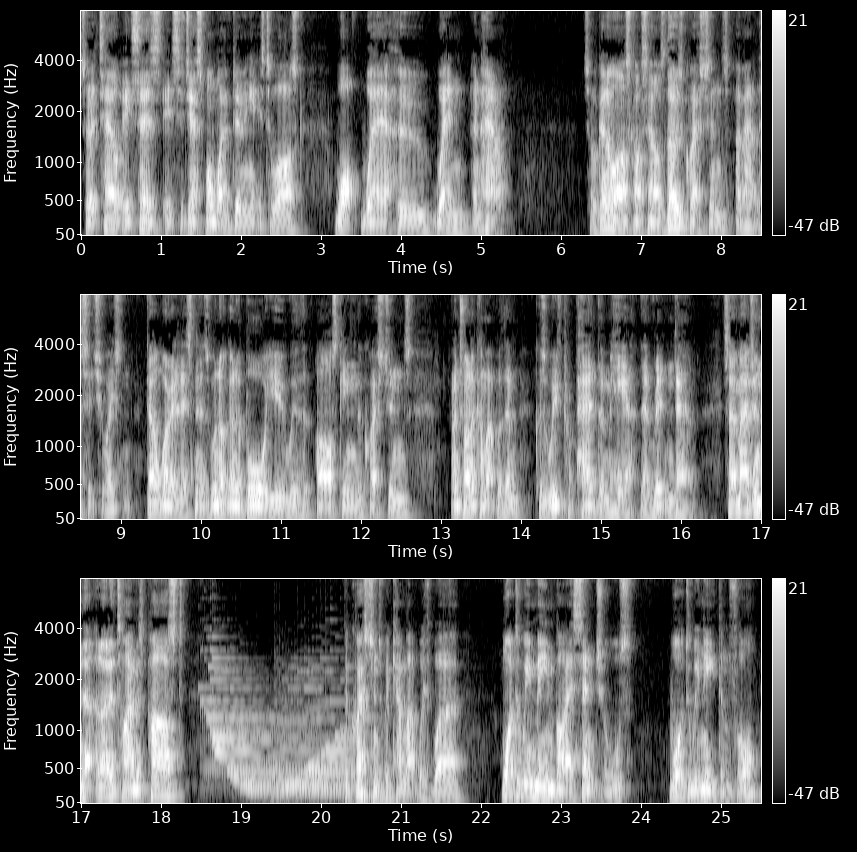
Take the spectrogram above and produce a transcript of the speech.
So it tell it says it suggests one way of doing it is to ask what, where, who, when, and how. So we're going to ask ourselves those questions about the situation. Don't worry, listeners, we're not going to bore you with asking the questions and trying to come up with them because we've prepared them here. They're written down. So imagine that a lot of time has passed. The questions we come up with were what do we mean by essentials? What do we need them for?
